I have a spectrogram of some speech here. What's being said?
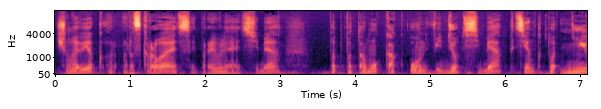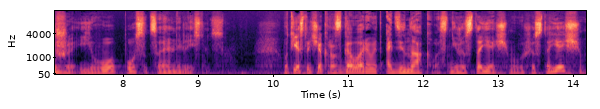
Человек раскрывается и проявляет себя потому, как он ведет себя к тем, кто ниже его по социальной лестнице. Вот если человек разговаривает одинаково с нижестоящим и вышестоящим,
